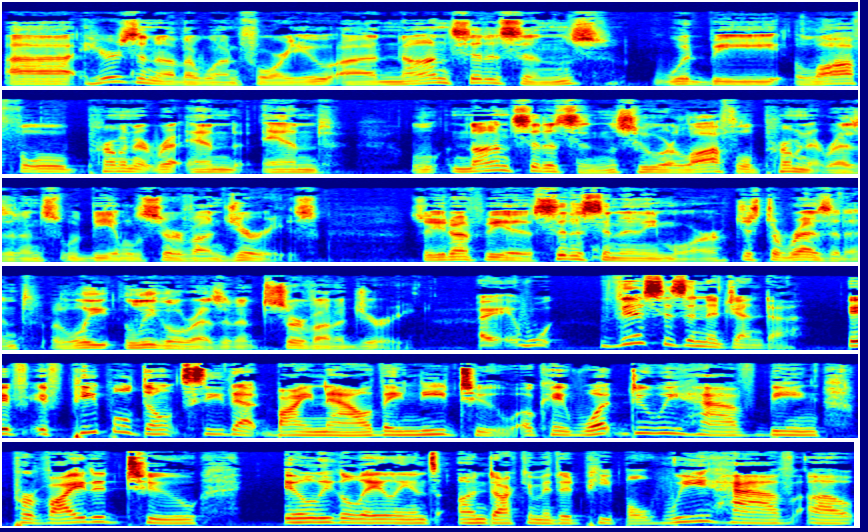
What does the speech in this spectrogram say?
Uh, here's another one for you: uh, non-citizens would be lawful permanent re- and and non-citizens who are lawful permanent residents would be able to serve on juries. So you don't have to be a citizen anymore, just a resident, a le- legal resident, to serve on a jury. This is an agenda. If if people don't see that by now, they need to. Okay, what do we have being provided to illegal aliens, undocumented people? We have. Uh,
